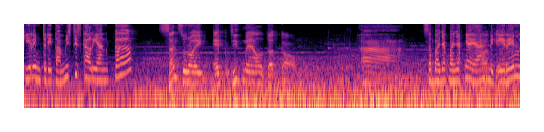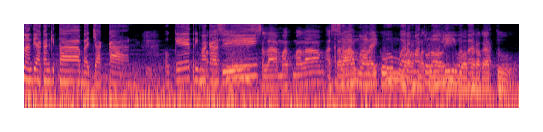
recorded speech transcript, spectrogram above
kirim cerita mistis kalian ke sansuroik@gmail.com. ah, sebanyak-banyaknya ya Oke. dikirim nanti akan kita bacakan. Oke. Oke, terima, kasih. Selamat malam. Assalamualaikum warahmatullahi wabarakatuh.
